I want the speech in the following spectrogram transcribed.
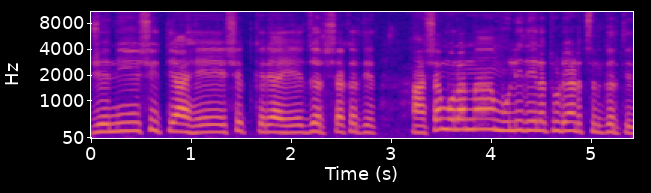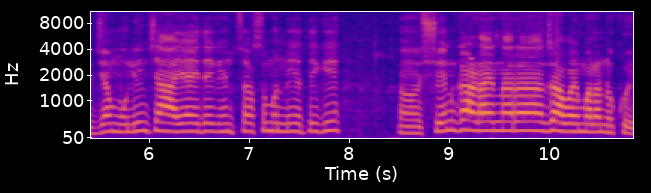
ज्यांनी शेती आहे शेतकरी आहे जरशा करतात अशा मुलांना मुली द्यायला थोडी अडचण करते ज्या मुलींच्या आया आहेत ह्यांचं असं म्हणणं येतं की अं, शेण काढणारा जावाय मला नकोय.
